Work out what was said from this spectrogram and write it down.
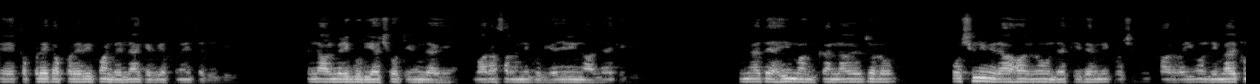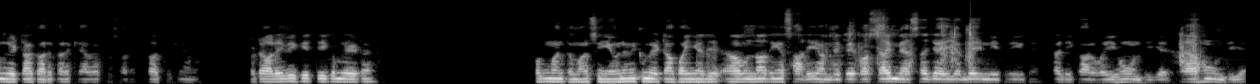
ਤੇ ਕੱਪੜੇ ਕੱਪੜੇ ਵੀ ਭਾਂਡੇ ਲੈ ਕੇ ਵੀ ਆਪਣੇ ਚਲੀ ਗਈ। ਤੇ ਨਾਲ ਮੇਰੀ ਗੁੜੀਆ ਛੋਟੀ ਨੂੰ ਲੈ ਗਿਆ 12 ਸਾਲਾਂ ਦੀ ਗੁੜੀਆ ਜਿਹੜੀ ਨਾਲ ਲੈ ਕੇ ਗਈ। ਮੈਂ ਤੇ ਇਹੀ ਮੰਗ ਕਰਨਾ ਚਲੋ ਕੁਛ ਨਹੀਂ ਮੇਰਾ ਹੱਲ ਹੁੰਦਾ, ਕਿਤੇ ਵੀ ਨਹੀਂ ਕੁਛ ਕਾਰਵਾਈ ਹੁੰਦੀ। ਮੈਂ ਕੰਪਲੇਟਾਂ ਕਰ ਕਰਕੇ ਆਵੇ ਕੋ ਸਾਰੇ ਥੱਕ ਗਿਆ ਵਾਂ। ਬਟਾਲੇ ਵੀ ਕੀਤੀ ਕੰਪਲੇਟ ਭਗਵੰਤ ਮਾਨ ਸਿੰਘ ਨੇ ਵੀ ਕਮੇਟਾਂ ਪਾਈਆਂ ਜੇ, ਆਹ ਉਹਨਾਂ ਦੀਆਂ ਸਾਰੇ ਆਉਂਦੇ ਪਏ, ਬਸ ਆਹ ਮੈਸੇਜ ਆਈ ਜਾਂਦੇ ਇੰਨੀ ਤਰੀਕ ਤੇ, ਤੁਹਾਡੀ ਕਾਰਵਾਈ ਹੋਣ ਦੀ ਹੈ ਇਹ ਹੋਣ ਦੀ ਹੈ।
